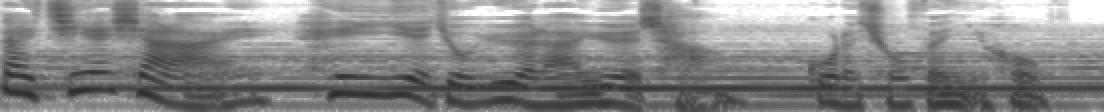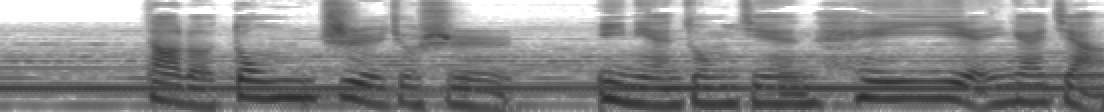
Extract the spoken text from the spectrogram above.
在接下来，黑夜就越来越长。过了秋分以后，到了冬至，就是一年中间黑夜应该讲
